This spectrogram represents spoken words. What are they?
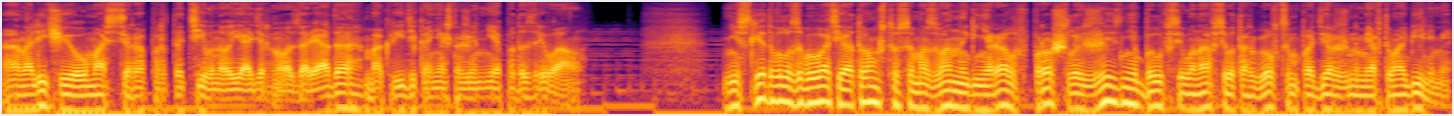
а наличие у мастера портативного ядерного заряда Макриди, конечно же, не подозревал. Не следовало забывать и о том, что самозванный генерал в прошлой жизни был всего-навсего торговцем подержанными автомобилями.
